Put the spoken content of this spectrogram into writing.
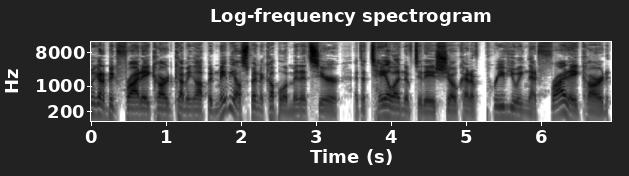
we got a big Friday card coming up, and maybe I'll spend a couple of minutes here at the tail end of today's show, kind of previewing that Friday card,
